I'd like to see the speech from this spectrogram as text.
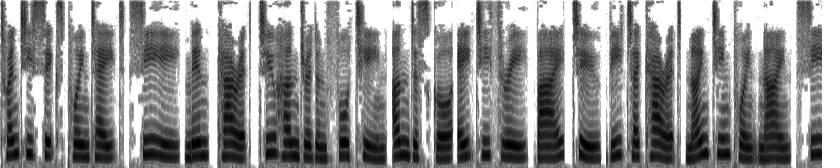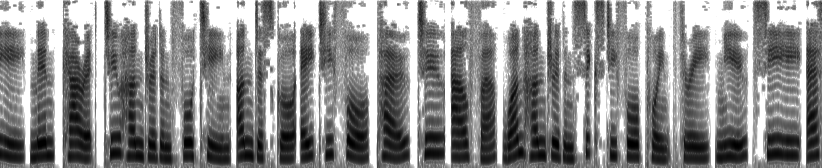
26.8 CE min caret 214 underscore 83 by 2 beta caret 19.9 CE CE min caret 214 underscore 84 po 2 alpha 164.3 mu CE S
